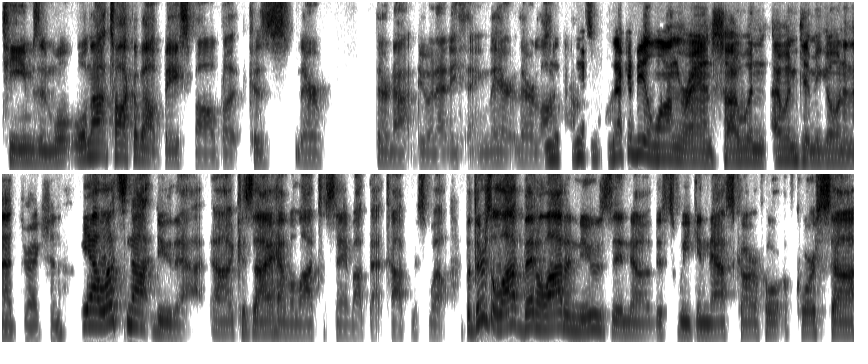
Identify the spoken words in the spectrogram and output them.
teams, and we'll we'll not talk about baseball, but because they're they're not doing anything. They're they're locked. Yeah, that could be a long rant, so I wouldn't I wouldn't get me going in that direction. Yeah, let's not do that because uh, I have a lot to say about that topic as well. But there's a lot been a lot of news in uh, this week in NASCAR. Of course, uh,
